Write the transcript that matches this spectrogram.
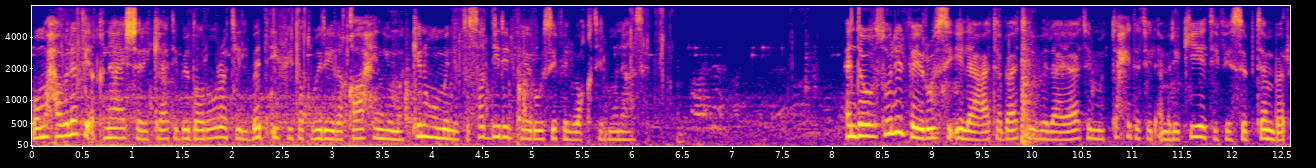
ومحاولة إقناع الشركات بضرورة البدء في تطوير لقاح يمكنه من التصدي للفيروس في الوقت المناسب. عند وصول الفيروس إلى عتبات الولايات المتحدة الأمريكية في سبتمبر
